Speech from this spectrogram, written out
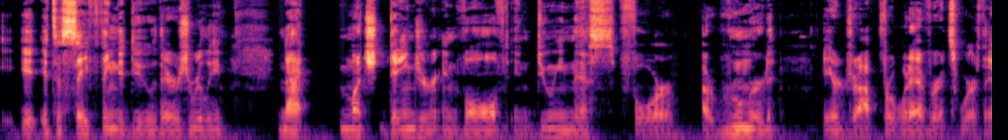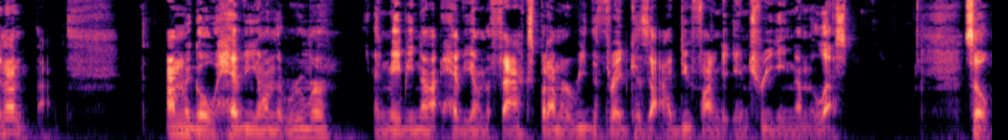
it, it's a safe thing to do. There's really not much danger involved in doing this for a rumored airdrop for whatever it's worth. And I'm I'm to go heavy on the rumor and maybe not heavy on the facts, but I'm to read the thread because I do find it intriguing nonetheless. So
